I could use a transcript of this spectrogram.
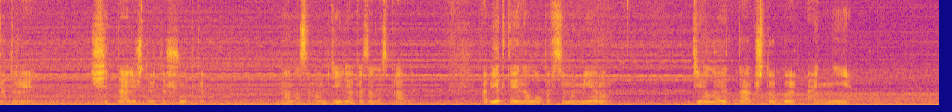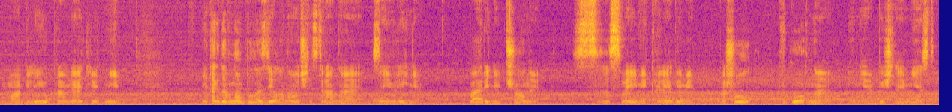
которые считали, что это шутка, но на самом деле оказалась правда. Объекты НЛО по всему миру делают так, чтобы они могли управлять людьми. Не так давно было сделано очень странное заявление. Парень, ученый, со своими коллегами пошел в горное и необычное место.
